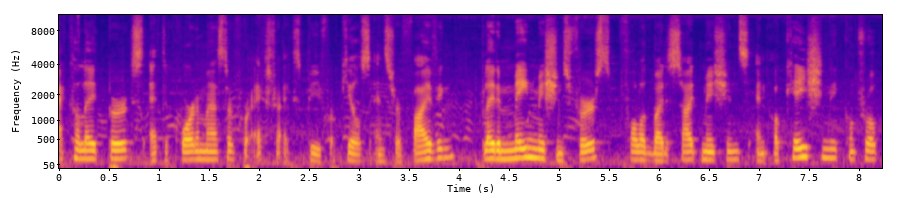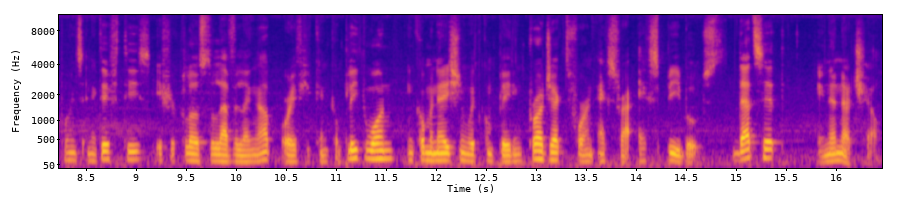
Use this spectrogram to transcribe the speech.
accolade perks at the quartermaster for extra XP for kills and surviving. Play the main missions first, followed by the side missions and occasionally control points and activities if you're close to leveling up or if you can complete one, in combination with completing projects for an extra XP boost. That's it in a nutshell.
